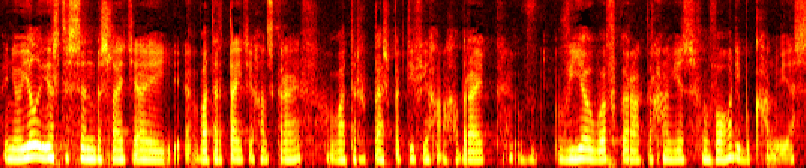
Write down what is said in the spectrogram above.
In jou heel eerste sin besluit jy watter tyd jy gaan skryf, watter perspektief jy gaan gebruik, wie jou hoofkarakter gaan wees, van waar die boek gaan wees.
